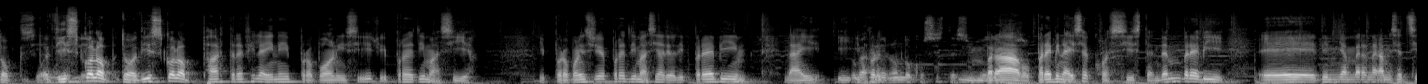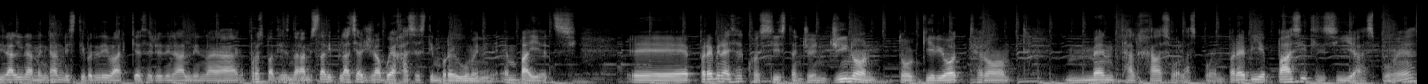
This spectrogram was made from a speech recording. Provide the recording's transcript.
Το Σίγουρα, δύσκολο, το δύσκολο part ρε φίλε είναι η προπόνηση και η προετοιμασία. Η προπόνηση και η προετοιμασία διότι πρέπει να... η- η- Το η καθημερινό το consistency. Μπράβο, πρέπει να είσαι consistent. Δεν πρέπει ε, την μια μέρα να κάνεις έτσι, την άλλη να μην κάνεις τίποτε, τη βαρκέσαι και την άλλη να προσπαθείς να κάνεις τα διπλάσια εκείνα που έχασες την προηγούμενη. Δεν πάει έτσι. Ε, πρέπει να είσαι consistent και εκείνο το κυριότερο mental hustle ας πούμε. Πρέπει πάση θυσία ας πούμε,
